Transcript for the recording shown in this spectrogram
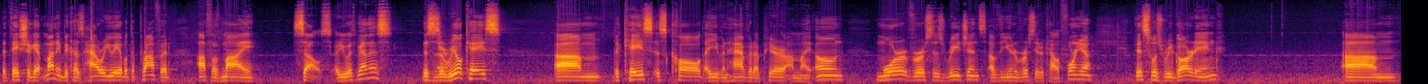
that they should get money because how are you able to profit off of my cells? Are you with me on this this is a real case um, the case is called, I even have it up here on my own, Moore versus Regents of the University of California. This was regarding, um,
